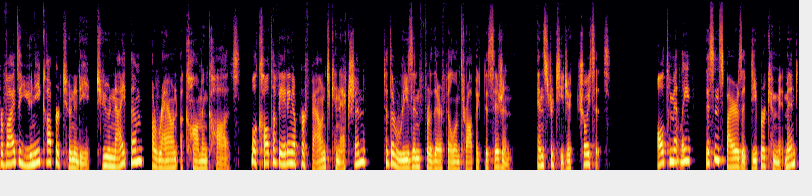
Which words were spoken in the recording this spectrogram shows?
provides a unique opportunity to unite them around a common cause while cultivating a profound connection to the reason for their philanthropic decisions and strategic choices. Ultimately, this inspires a deeper commitment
